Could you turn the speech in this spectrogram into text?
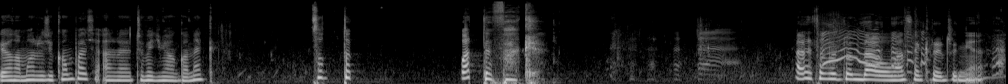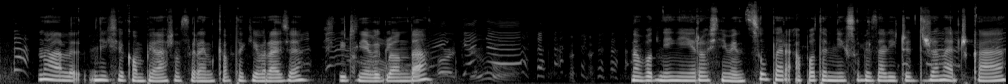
I ona może się kąpać, ale czy będzie miał ogonek? Co to? What the fuck? Ale to wyglądało masakrycznie. No ale niech się kąpie nasza syrenka w takim razie. Ślicznie wygląda. Nawodnienie nie rośnie, więc super, a potem niech sobie zaliczy drzemeczkę,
